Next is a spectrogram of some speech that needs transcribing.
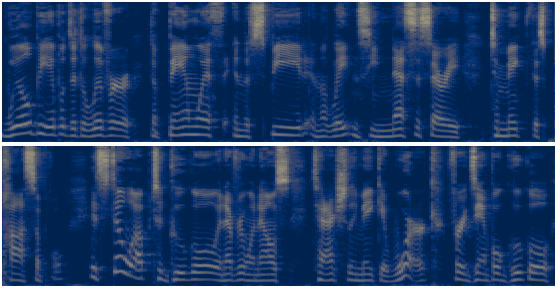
will be able to deliver the bandwidth and the speed and the latency necessary to make this possible. It's still up to Google and everyone else to actually make it work. For example, Google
